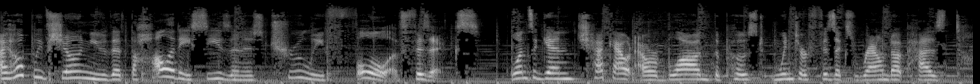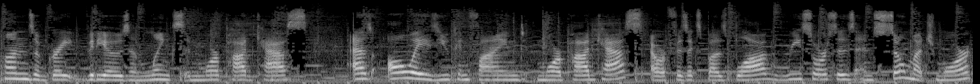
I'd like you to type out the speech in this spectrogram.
I hope we've shown you that the holiday season is truly full of physics. Once again, check out our blog. The post Winter Physics Roundup has tons of great videos and links and more podcasts. As always, you can find more podcasts, our Physics Buzz blog, resources, and so much more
